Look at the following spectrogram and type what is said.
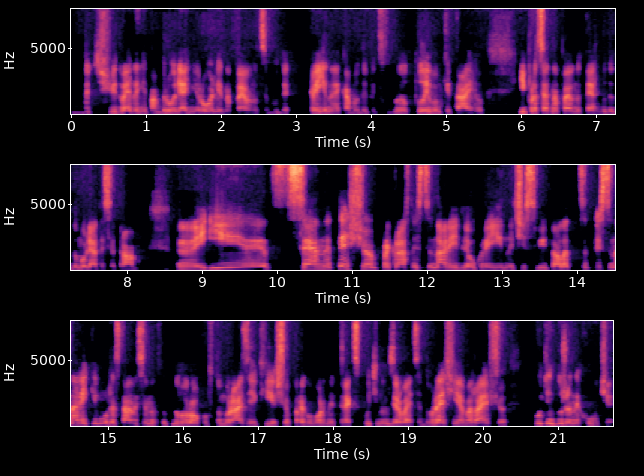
будуть відведені там другорядні ролі. Напевно, це буде країна, яка буде під впливом Китаю, і про це напевно теж буде домовлятися Трамп. Е, І це не те, що прекрасний сценарій для України чи світу, але це той сценарій, який може статися наступного року, в тому разі, який якщо переговорний трек з Путіним зірветься. До речі, я вважаю, що Путін дуже не хоче.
